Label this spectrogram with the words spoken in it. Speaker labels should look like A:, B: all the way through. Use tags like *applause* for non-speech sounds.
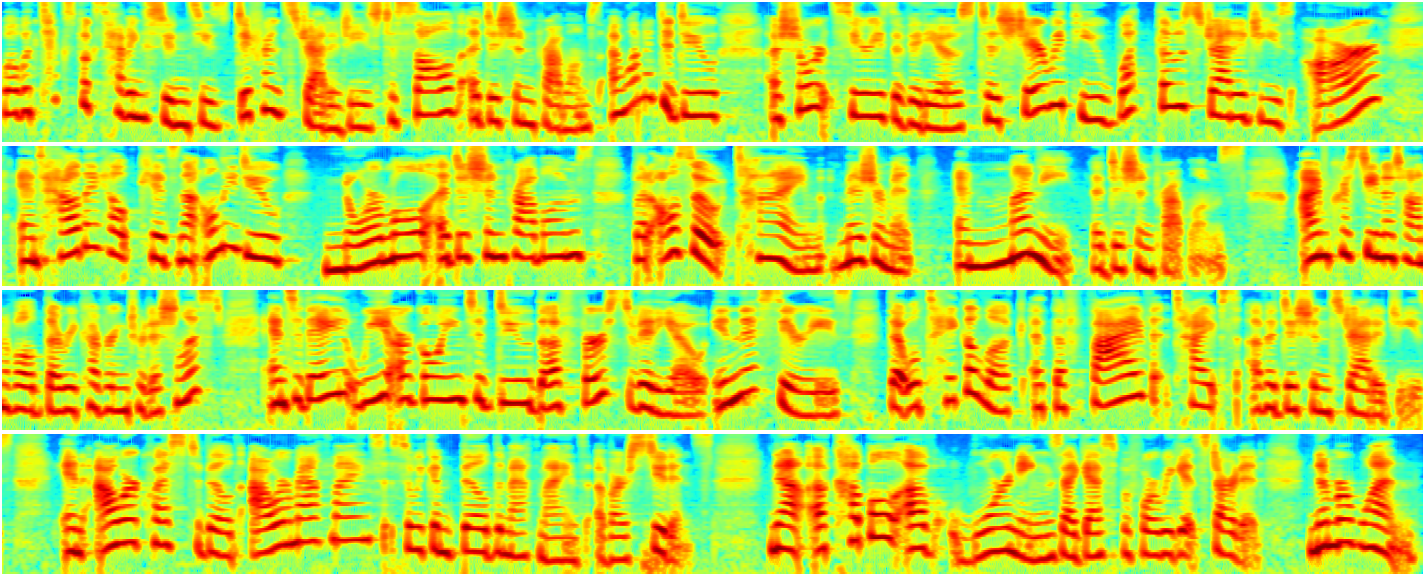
A: Well, with textbooks having students use different strategies to solve addition problems, I wanted to do a short series of videos to share with you what those strategies are and how they help kids not only do normal addition problems, but also time, measurement, and money addition problems. I'm Christina Tondevold, the recovering traditionalist, and today we are going to do the first video in this series that will take a look at the five types of addition strategies in our quest to build our math minds so we can build the math minds of our students. Now, a couple of warnings, I guess, before we get started. Number one,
